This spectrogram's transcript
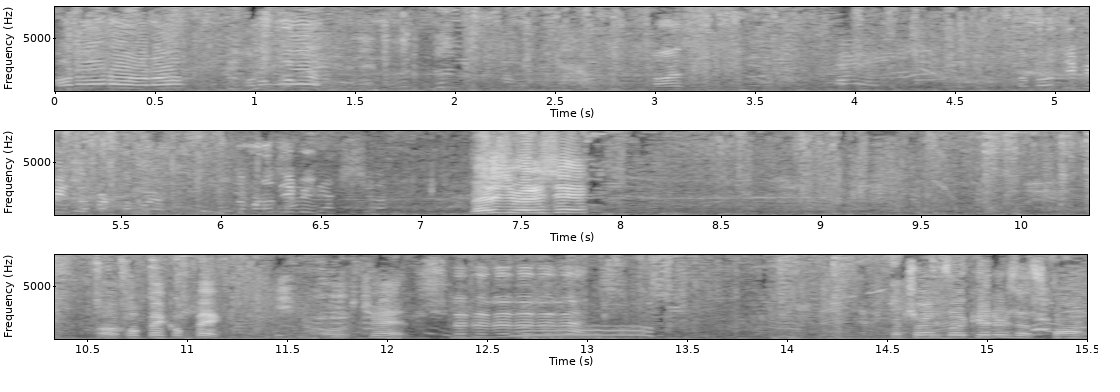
알아 알아 알아 알아 와 나이스 더블 DB 더블 더블 더블 DB 메르시 메르시. 어 컷백 컷백. 어, 오쉣. 네네네네네. We're trying to locate us at spawn.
